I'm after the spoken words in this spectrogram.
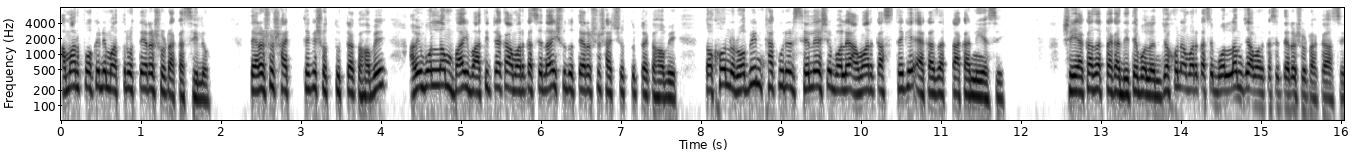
আমার পকেটে মাত্র তেরোশো টাকা ছিল। তেরোশো ষাট থেকে সত্তর টাকা হবে। আমি বললাম, ভাই বাতির টাকা আমার কাছে নাই, শুধু তেরোশো ষাট সত্তর টাকা হবে। তখন রবিন ঠাকুরের ছেলে এসে বলে, আমার কাছ থেকে এক হাজার টাকা নিয়েছে। সেই এক হাজার টাকা দিতে বলেন। যখন আমার কাছে বললাম যে, আমার কাছে তেরোশো টাকা আছে।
